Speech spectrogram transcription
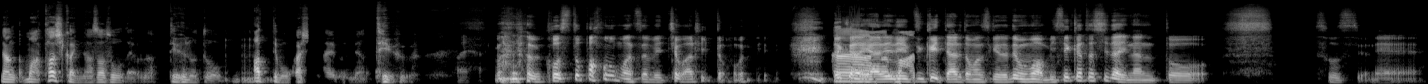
なんかまあ確かになさそうだよなっていうのと、うんあってもおかしくないのになっていう。まあ多分コストパフォーマンスはめっちゃ悪いと思うんで。だからやれにくいってあると思うんですけど、でもまあ見せ方次第なのと、そうっすよね。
